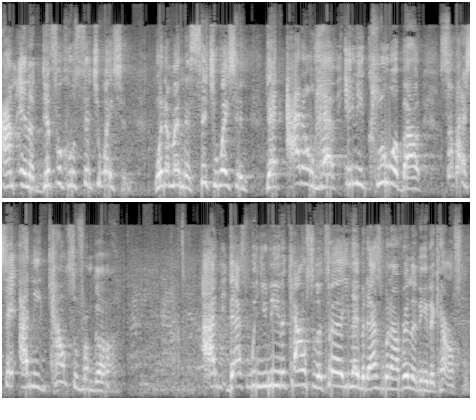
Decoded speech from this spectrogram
I'm in a difficult situation, when I'm in a situation that I don't have any clue about, somebody say, I need counsel from God. I, that's when you need a counselor. Tell your neighbor, that's when I really need a counselor.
